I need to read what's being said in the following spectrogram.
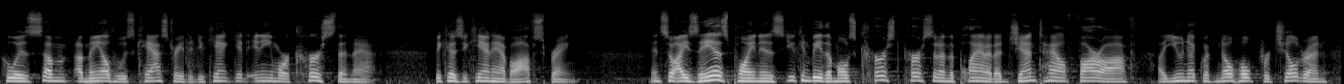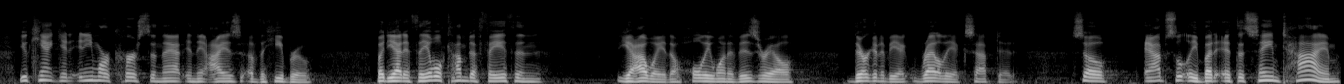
who is some a male who is castrated. You can't get any more cursed than that because you can't have offspring. And so Isaiah's point is you can be the most cursed person on the planet, a Gentile far off, a eunuch with no hope for children. You can't get any more cursed than that in the eyes of the Hebrew. But yet, if they will come to faith in Yahweh, the Holy One of Israel, they're going to be readily accepted. So, absolutely. But at the same time,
